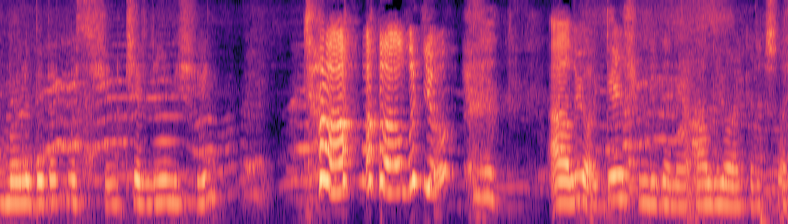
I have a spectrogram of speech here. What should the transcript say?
Böyle bebekmişsin, kirliymişsin. Ağlıyor. Ağlıyor. Gel şimdi dene. Ağlıyor arkadaşlar.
